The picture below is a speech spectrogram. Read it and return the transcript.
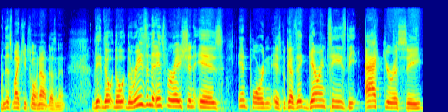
and this mic keeps going out, doesn't it? The, the, the, the reason that inspiration is important is because it guarantees the accuracy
